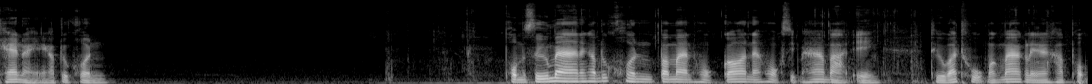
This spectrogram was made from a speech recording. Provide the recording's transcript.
แค่ไหนนะครับทุกคน ผมซื้อมานะครับทุกคนประมาณ 6 ก้อนนะ65 บาทเอง ถือว่าถูกมากๆเลยนะครับผม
